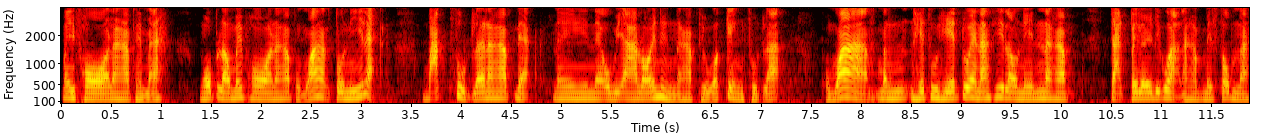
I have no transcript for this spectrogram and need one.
ไม่พอนะครับ เห็นไหมงบเราไม่พอนะครับ ผมว่าตัวนี้แหละบักสุดแล้วนะครับ เนี่ย ในใน OVR ร้อยหนึ่งนะครับ ถือว่าเก่งสุดละ ผมว่ามัน head to head ด้วยนะที่เราเน้นนะครับ จัดไปเลยดีกว่านะครับ เม็ดส้มนะ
